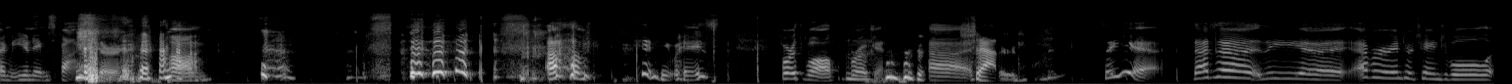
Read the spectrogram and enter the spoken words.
I mean, your name's fine, sir. Um, um. Anyways, fourth wall broken. Uh, Shattered. so yeah, that's uh the uh, ever interchangeable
